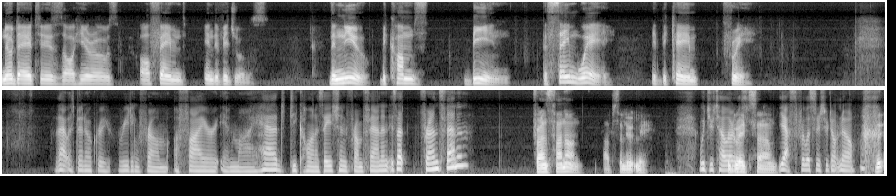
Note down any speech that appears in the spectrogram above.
No deities or heroes or famed individuals. The new becomes being the same way it became free. That was Ben Okri reading from A Fire in My Head, Decolonization from Fanon. Is that Frantz Fanon? Frantz Fanon, absolutely. Would you tell the our great um, yes for listeners who don't know? the,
